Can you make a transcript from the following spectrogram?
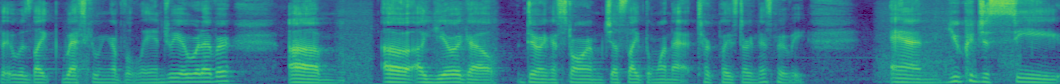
it was like rescuing of the Landry or whatever um a, a year ago during a storm just like the one that took place during this movie. And you could just see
